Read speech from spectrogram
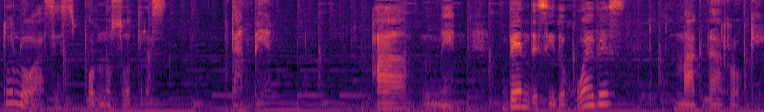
tú lo haces por nosotras también. Amén. Bendecido jueves, Magda Roque.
